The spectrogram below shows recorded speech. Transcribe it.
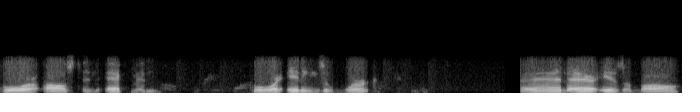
for Austin Ekman. Four innings of work. And there is a ball.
